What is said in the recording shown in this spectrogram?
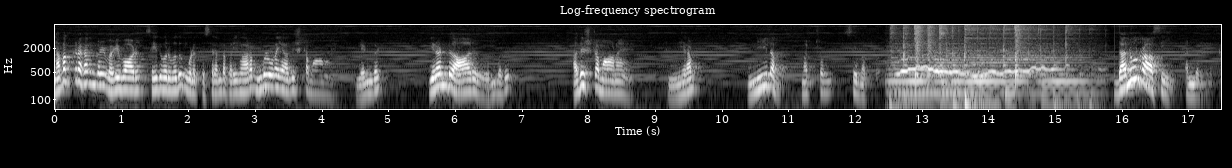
நவக்கிரகங்கள் வழிபாடு செய்து வருவது உங்களுக்கு சிறந்த பரிகாரம். உங்களுடைய அதிர்ஷ்டமான எண்கள் இரண்டு ஆறு ஒன்பது. அதிர்ஷ்டமான நிறம் நீலம் மற்றும் சிவப்பு. தனுர் ராசி அன்பர்களுக்கு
